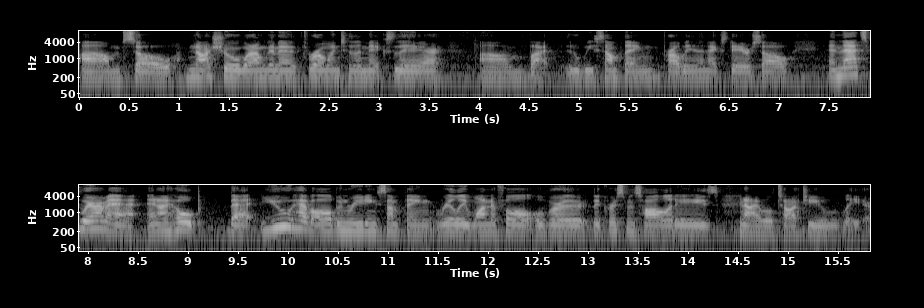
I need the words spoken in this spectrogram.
Um, so I'm not sure what I'm to throw into the mix there, um, but it'll be something probably in the next day or so. And that's where I'm at. And I hope that you have all been reading something really wonderful over the Christmas holidays, and I will talk to you later.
